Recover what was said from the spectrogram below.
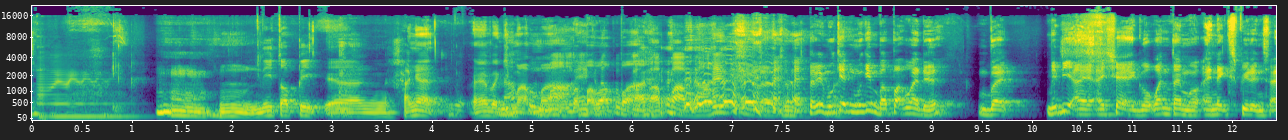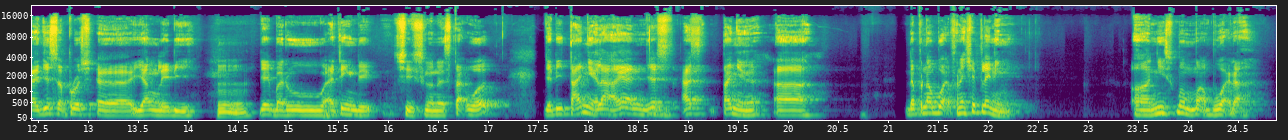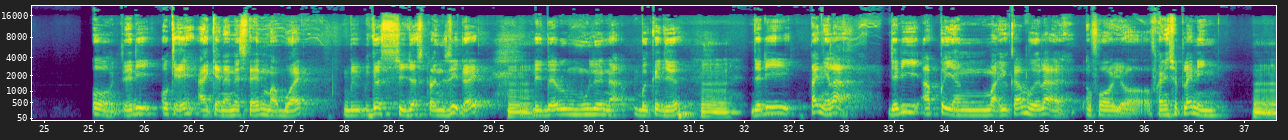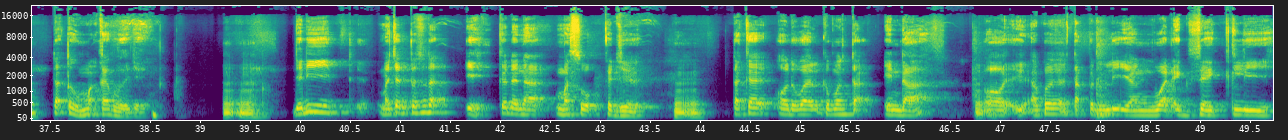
Hmm, ni topik yang hangat eh bagi Kenapa mak, Eh. bukan bapak pula eh? Tapi mungkin mungkin bapak pun ada. But maybe I I share I got one time an experience. I just approach a young lady. Hmm. Dia baru I think they, she's gonna start work. Jadi tanyalah kan. Just ask tanya. Uh, dah pernah buat financial planning? Uh, ni semua mak buat dah. Oh, jadi okay, I can understand mak buat Be- because she just transit right. Hmm. Dia baru mula nak bekerja. Hmm. Jadi tanyalah. Jadi apa yang mak you cover lah for your financial planning? Hmm. Tak tahu mak cover je. Hmm. Jadi macam terus tak eh kau dah nak masuk kerja. Hmm. Takkan all the while kau pun tak endah or eh, apa tak peduli yang what exactly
